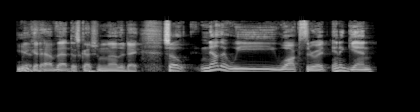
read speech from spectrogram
We could have that discussion another day. So now that we walked through it, and again,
